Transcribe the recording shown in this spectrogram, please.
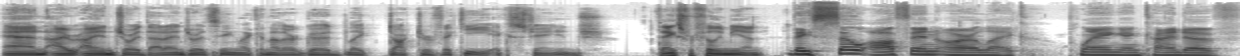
And I, I enjoyed that. I enjoyed seeing like another good like Dr. Vicky exchange. Thanks for filling me in. They so often are like playing in kind of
